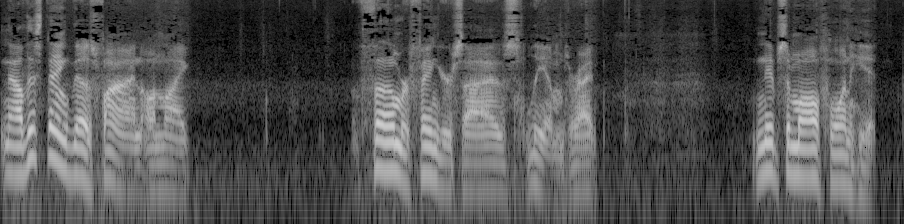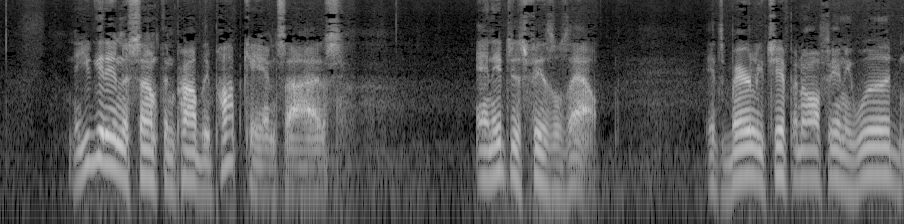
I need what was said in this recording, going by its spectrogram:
Now, this thing does fine on like thumb or finger size limbs, right? Nips them off one hit. Now you get into something probably pop can size and it just fizzles out. It's barely chipping off any wood.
